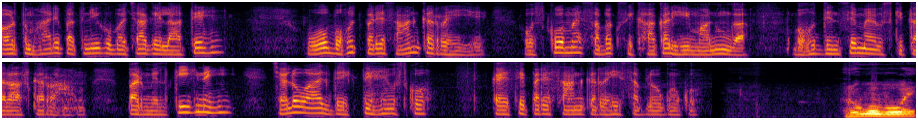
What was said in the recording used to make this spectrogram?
और तुम्हारी पत्नी को बचा के लाते हैं। वो बहुत परेशान कर रही है उसको मैं सबक सिखाकर ही मानूँगा बहुत दिन से मैं उसकी तलाश कर रहा हूँ पर मिलती ही नहीं चलो आज देखते हैं उसको कैसे परेशान कर रही सब लोगों को रोबो बॉय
